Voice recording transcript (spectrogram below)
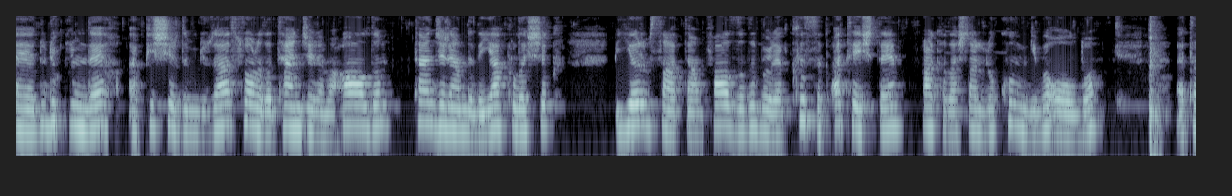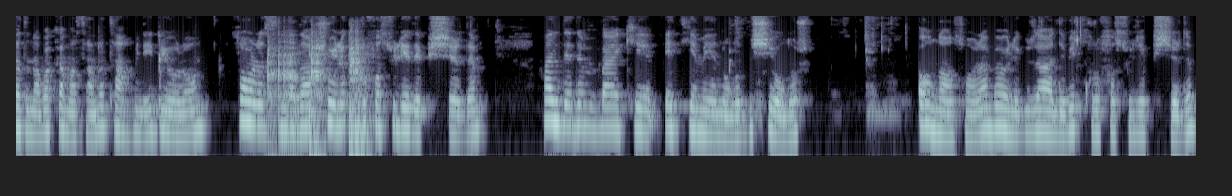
E, düdüklümde e, pişirdim güzel. Sonra da tencereme aldım. Tenceremde de yaklaşık bir yarım saatten fazladır böyle kısık ateşte arkadaşlar lokum gibi oldu. E, tadına bakamasam da tahmin ediyorum. Sonrasında da şöyle kuru fasulye de pişirdim. Hani dedim belki et yemeyen olur bir şey olur. Ondan sonra böyle güzel de bir kuru fasulye pişirdim.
